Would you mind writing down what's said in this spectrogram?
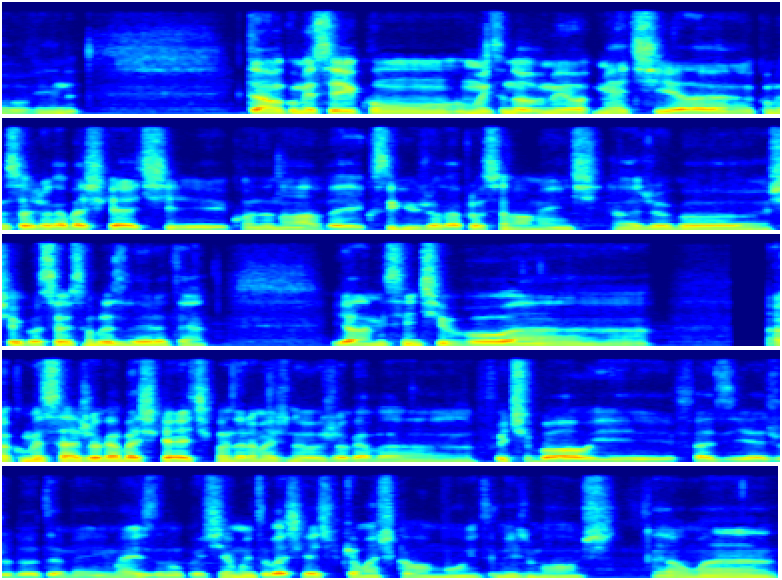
ouvindo. Então, eu comecei com muito novo. Meu, minha tia começou a jogar basquete quando nova e conseguiu jogar profissionalmente. Ela jogou, chegou à seleção brasileira até. E ela me incentivou a, a começar a jogar basquete. Quando era mais novo, eu jogava futebol e fazia judô também, mas eu não curtia muito basquete porque eu machucava muito minhas mãos. É uma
